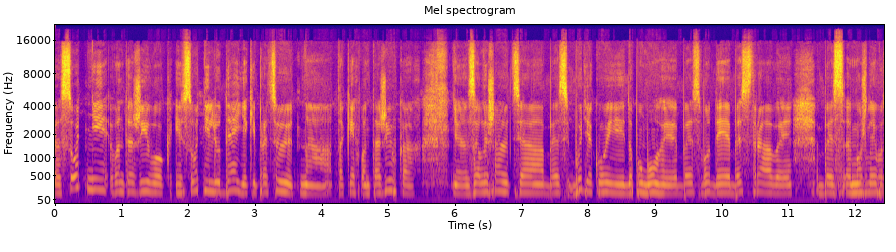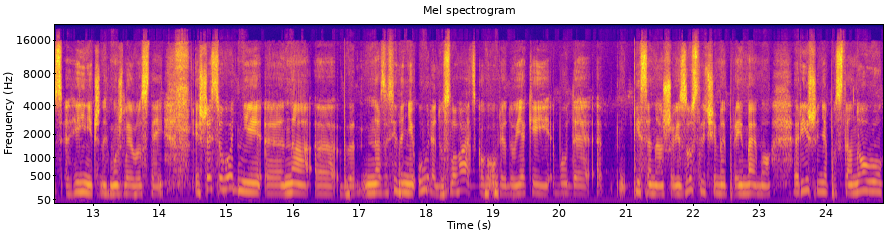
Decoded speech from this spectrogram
Е, Сотні вантажівок і сотні людей, які працюють на таких вантажівках, е, залишаються без будь-якої допомоги, без води, без страви, без можливостей гігієнічних можливостей. І ще сьогодні е, на, е, на засіданні уряду, словацького уряду, який буде е, після нашої зустрічі, ми приймемо рішення, постанову,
